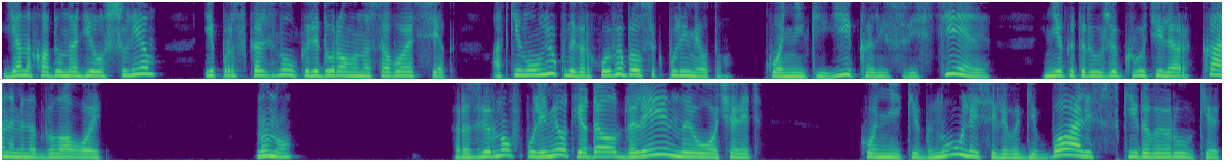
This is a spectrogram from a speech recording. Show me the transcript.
я на ходу надел шлем и проскользнул коридором в носовой отсек, откинул люк наверху и выбрался к пулемету. Конники гикали, свистели, некоторые уже крутили арканами над головой. Ну-ну. Развернув пулемет, я дал длинную очередь. Конники гнулись или выгибались, вскидывая руки,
